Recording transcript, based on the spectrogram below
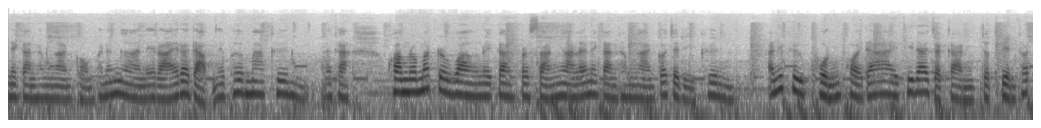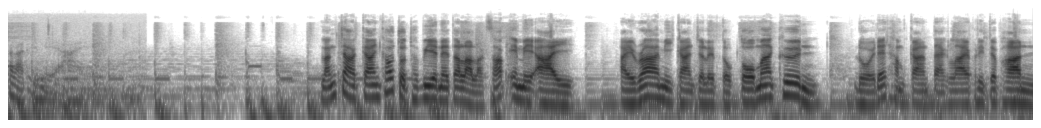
ในการทำงานของพนักงานในหลายระดับเนี่ยเพิ่มมากขึ้นนะคะความระมัดระวังในการประสานงานและในการทำงานก็จะดีขึ้น อันนี้คือผลพลอยได้ที่ได้จากการจดทะเบียนเข้าตลาด MAI หลังจากการเข้าจดทะเบียนในตลาดหลักทรัพย์ MAI IRA มีการเจริญเติบโตมากขึ้น โดยได้ทำการแตกลายผลิตภัณฑ์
